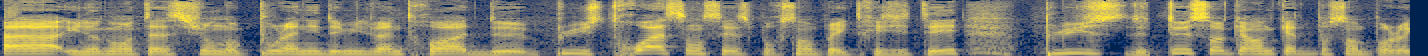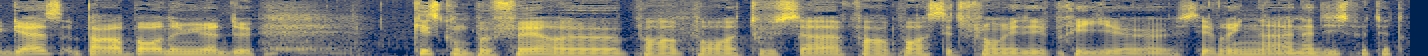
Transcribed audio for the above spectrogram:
à une augmentation donc pour l'année 2023 de plus 316% pour l'électricité, plus de 244% pour le gaz par rapport à 2022. Qu'est-ce qu'on peut faire euh, par rapport à tout ça, par rapport à cette flambée des prix euh, Séverine, un indice peut-être?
